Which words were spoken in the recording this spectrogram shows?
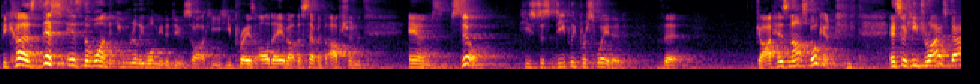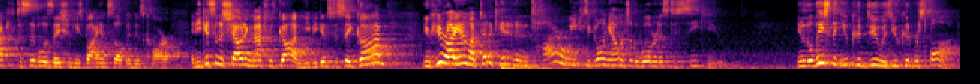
Because this is the one that you really want me to do. So he, he prays all day about the seventh option, and still, he's just deeply persuaded that God has not spoken. And so he drives back to civilization. He's by himself in his car. And he gets in a shouting match with God. And he begins to say, God, you here I am. I've dedicated an entire week to going out into the wilderness to seek you. You know, the least that you could do is you could respond.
